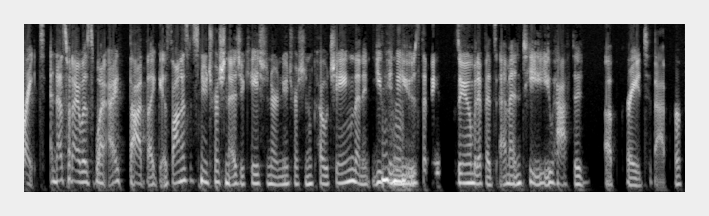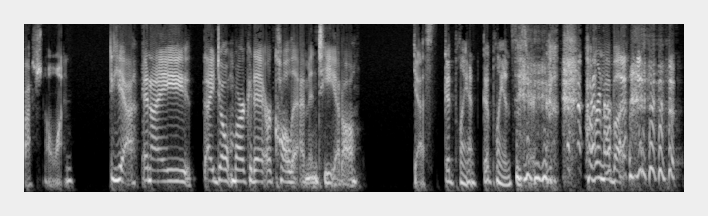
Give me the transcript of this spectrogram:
Right, and that's what I was. What I thought, like as long as it's nutrition education or nutrition coaching, then it, you can mm-hmm. use the basic Zoom. But if it's MNT, you have to upgrade to that professional one. Yeah, and I I don't market it or call it MNT at all. Yes, good plan. Good plan, sister. Covering my butt.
